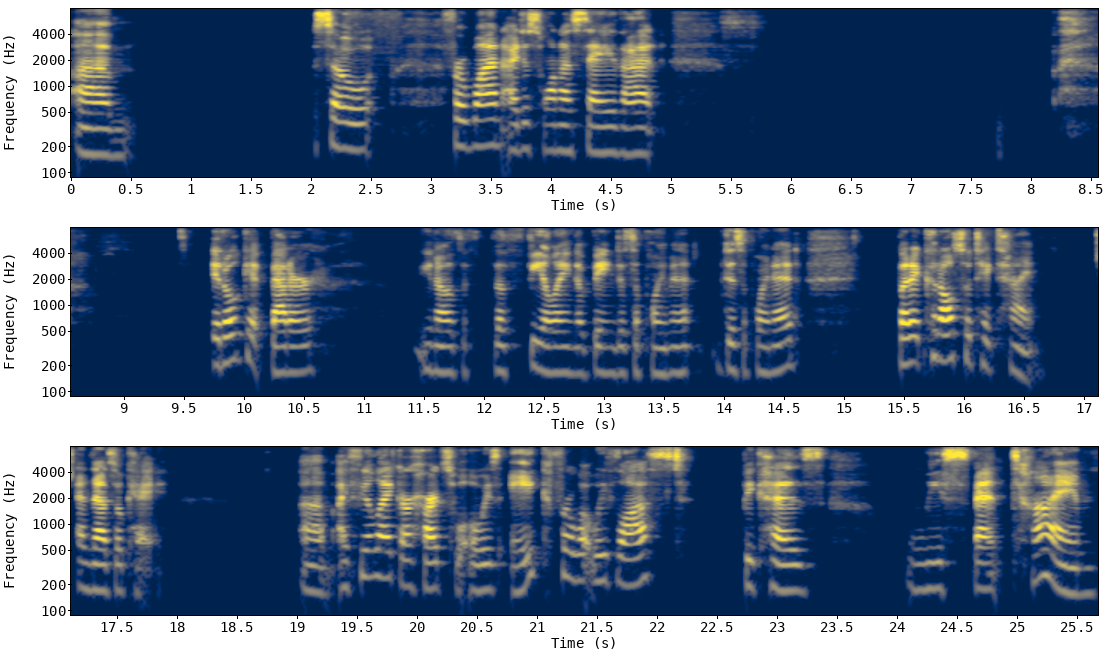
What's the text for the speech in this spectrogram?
Um so for one, I just want to say that it'll get better you know the, the feeling of being disappointment disappointed but it could also take time and that's okay. Um, i feel like our hearts will always ache for what we've lost because we spent time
